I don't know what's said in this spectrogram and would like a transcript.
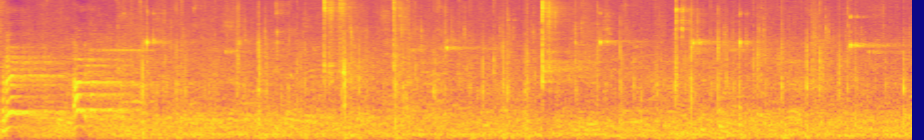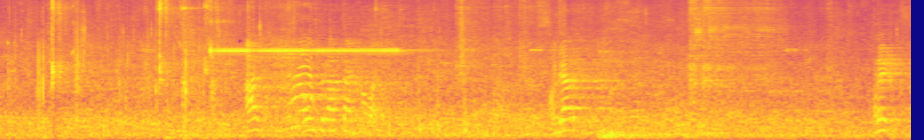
Fred, Ale! Ale! Manggar. Tarik.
